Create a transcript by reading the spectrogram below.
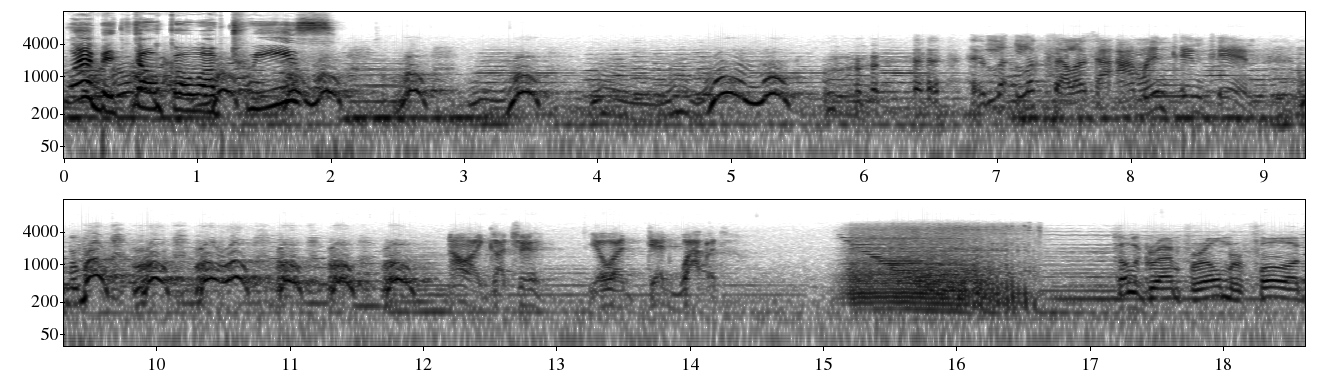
Wabbits don't go up trees. look, look, fellas, I- I'm Rin Tin Tin. Now I got you. You're a dead wabbit. Telegram for Elmer Fudd.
